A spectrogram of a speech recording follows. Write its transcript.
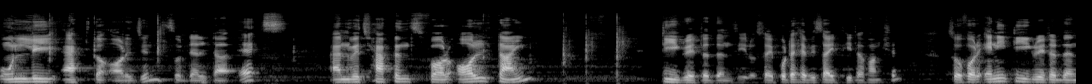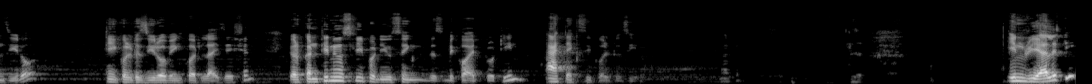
only at the origin. So, delta x and which happens for all time t greater than 0. So, I put a Heaviside theta function. So, for any t greater than 0 t equal to 0 being fertilization you are continuously producing this bicoid protein at x equal to 0. Okay. In reality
